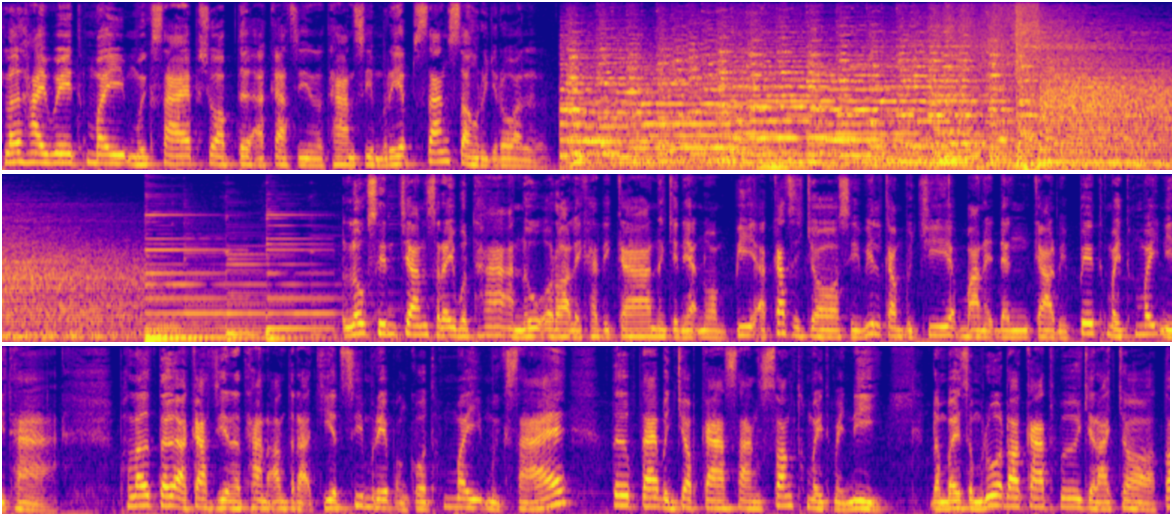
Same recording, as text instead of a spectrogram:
ផ្លូវ highway ថ្មីមួយខ្សែភ្ជាប់ទៅអាកាសយានដ្ឋានសៀមរាបសាងសង់រួចរាល់លោកស៊ីនច័ន្ទសេរីវុធាអនុរដ្ឋលេខាធិការនិងជាអ្នកនាំពាក្យអាកាសចរស៊ីវិលកម្ពុជាបានឲ្យដឹងកាលពីពេលថ្មីថ្មីនេះថា ផ្លូវទៅអាកាសយានដ្ឋានអន្តរជាតិសៀមរាបអង្គរថ្មីមួយខ្សែទើបតែបញ្ចប់ការសាងសង់ថ្មីថ្មីនេះដើម្បីសម្រួលដល់ការធ្វើចរាចរណ៍ត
